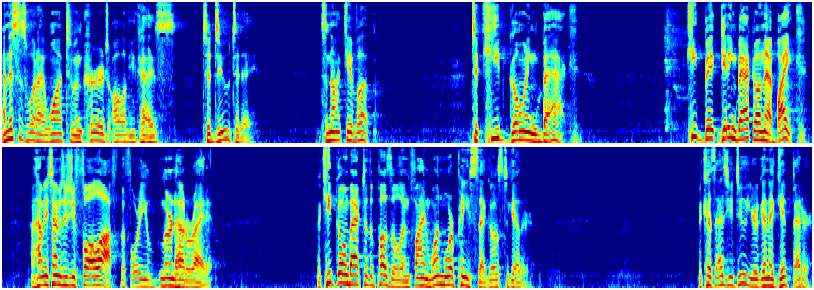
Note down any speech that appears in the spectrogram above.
And this is what I want to encourage all of you guys to do today to not give up, to keep going back. Keep getting back on that bike. How many times did you fall off before you learned how to ride it? Now keep going back to the puzzle and find one more piece that goes together. Because as you do, you're going to get better.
